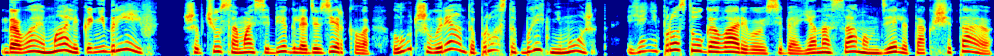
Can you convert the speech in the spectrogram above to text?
«Давай, Малика, не дрейф!» Шепчу сама себе, глядя в зеркало. Лучше варианта просто быть не может. Я не просто уговариваю себя, я на самом деле так считаю.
